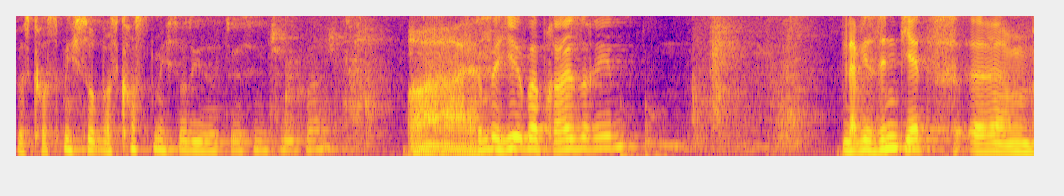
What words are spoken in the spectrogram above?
was kostet mich so, was kostet mich so dieses Döschen Chili Crunch? Oh, Können wir hier über Preise reden? Na, wir sind jetzt ähm,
